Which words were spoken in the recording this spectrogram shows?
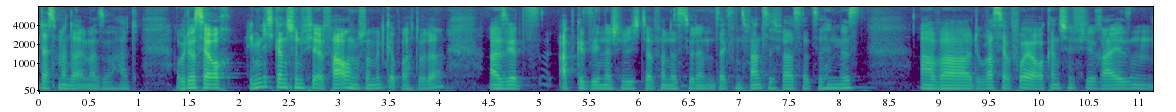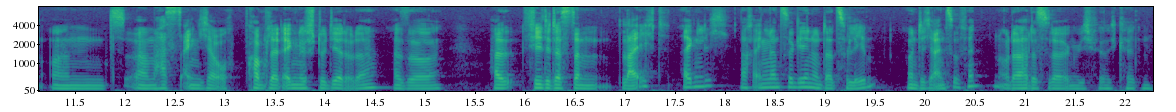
dass man da immer so hat. Aber du hast ja auch eigentlich ganz schön viel Erfahrung schon mitgebracht, oder? Also jetzt abgesehen natürlich davon, dass du dann 26 warst, als du hin bist. Aber du warst ja vorher auch ganz schön viel reisen und ähm, hast eigentlich auch komplett Englisch studiert, oder? Also fiel dir das dann leicht eigentlich, nach England zu gehen und da zu leben und dich einzufinden? Oder hattest du da irgendwie Schwierigkeiten?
